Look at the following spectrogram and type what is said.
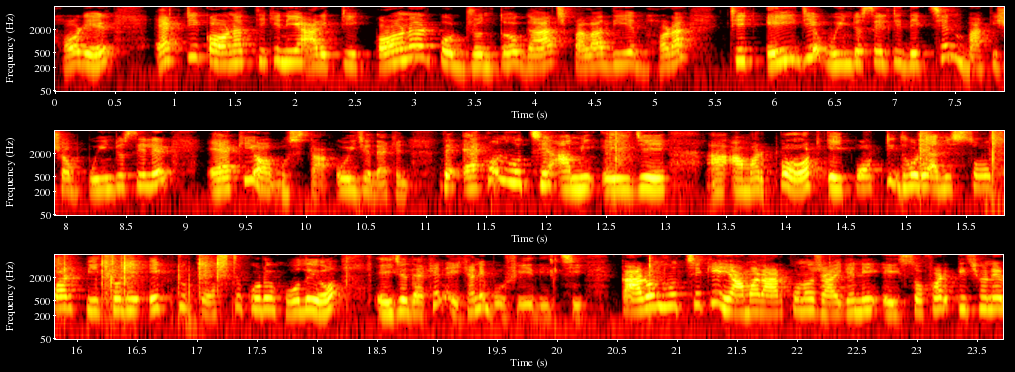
ঘরের একটি কর্নার থেকে নিয়ে আরেকটি কর্নার পর্যন্ত গাছপালা দিয়ে ভরা ঠিক এই যে উইন্ডো সেলটি দেখছেন, বাকি সব উইন্ডো সেলের একই অবস্থা। ওই যে দেখেন। তো এখন হচ্ছে আমি এই যে আমার পট এই পটটি ধরে আমি সোফার পিছনে একটু কষ্ট করে হলেও এই যে দেখেন, এখানে বসিয়ে দিচ্ছি। কারণ হচ্ছে কি, আমার আর কোনো জায়গা নেই। এই সোফার পিছনের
